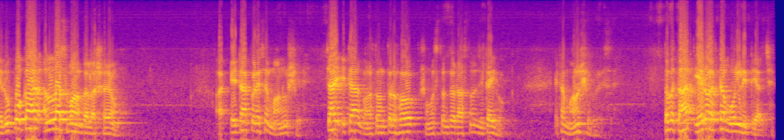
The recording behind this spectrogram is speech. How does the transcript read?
এর উপকার আল্লাহ সুবাহতাল্লাহ স্বয়ং। আর এটা করেছে মানুষে। চাই এটা গণতন্ত্র হোক, সমাজতন্ত্র, রাজতন্ত্র, যেটাই হোক, এটা মানুষে করেছে। তবে তার এরও একটা মূলনীতি আছে।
